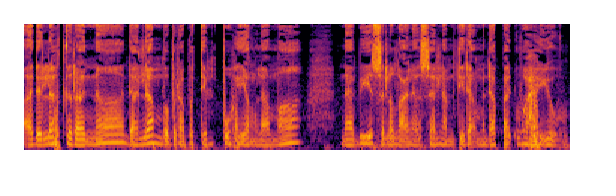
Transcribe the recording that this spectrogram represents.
adalah kerana dalam beberapa tempoh yang lama Nabi sallallahu alaihi wasallam tidak mendapat wahyu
